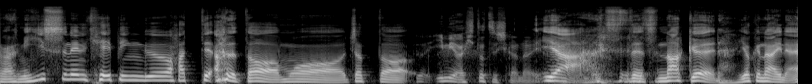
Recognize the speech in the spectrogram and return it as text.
まあ右すねにテーピングを貼ってあると、もうちょっと、意味は一つしかないいや、it's, not good. よくないね。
